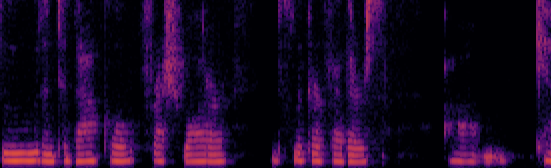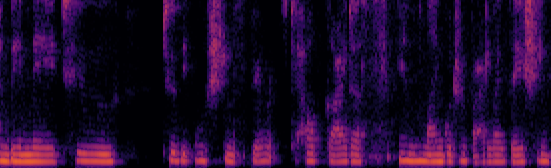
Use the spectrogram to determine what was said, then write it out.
food and tobacco, fresh water, and flicker feathers um, can be made to, to the ocean spirits to help guide us in language revitalization.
